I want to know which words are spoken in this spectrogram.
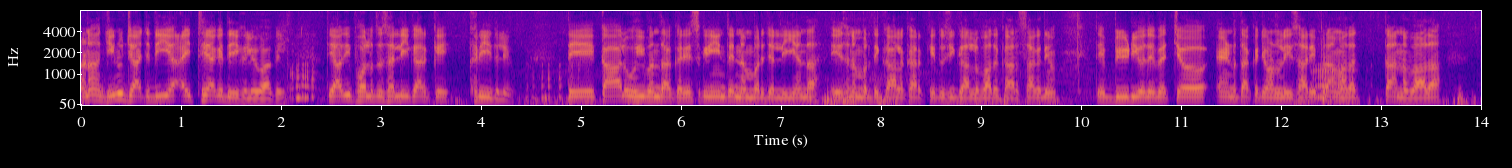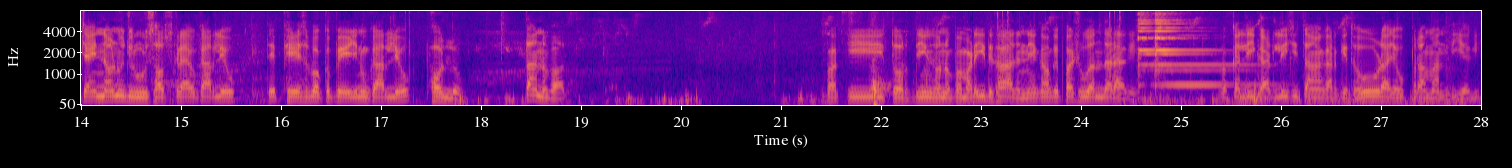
ਹਨਾ, ਜਿਹਨੂੰ ਜੱਜਦੀ ਆ, ਇੱਥੇ ਆ ਕੇ ਦੇਖ ਲਿਓ ਆ ਕੇ ਤੇ ਆਪਦੀ ਫੁੱਲ ਤਸੱਲੀ ਕਰਕੇ ਖਰੀਦ ਲਿਓ। ਤੇ ਕਾਲ ਉਹੀ ਬੰਦਾ ਕਰੇ ਸਕਰੀਨ ਤੇ ਨੰਬਰ ਚੱਲੀ ਜਾਂਦਾ। ਇਸ ਨੰਬਰ ਤੇ ਕਾਲ ਕਰਕੇ ਤੁਸੀਂ ਗੱਲਬਾਤ ਕਰ ਸਕਦੇ ਹੋ। ਤੇ ਵੀਡੀਓ ਦੇ ਵਿੱਚ ਐਂਡ ਤੱਕ ਜੁੜਨ ਲਈ ਸਾਰੇ ਭਰਾਵਾਂ ਦਾ ਧੰਨਵਾਦ ਆ। ਚੈਨਲ ਨੂੰ ਜਰੂਰ ਸਬਸਕ੍ਰਾਈਬ ਕਰ ਲਿਓ ਤੇ ਫੇਸਬੁੱਕ ਪੇਜ ਨੂੰ ਕਰ ਲਿਓ ਫੋਲੋ ਧੰਨਵਾਦ। ਬਾਕੀ ਤੁਰਦੀ ਨੂੰ ਤੁਹਾਨੂੰ ਆਪਾਂ ਮਾੜੀ ਦਿਖਾ ਦਿੰਨੇ ਆ, ਕਿਉਂਕਿ ਪਸ਼ੂ ਅੰਦਰ ਆ ਗਏ। ਆਪਾਂ ਕੱਲੀ ਕੱਢ ਲਈ ਸੀ, ਤਾਂ ਕਰਕੇ ਥੋੜਾ ਜਿਹਾ ਉੱਪਰਾਂ ਮੰਨਦੀ ਹੈਗੀ।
